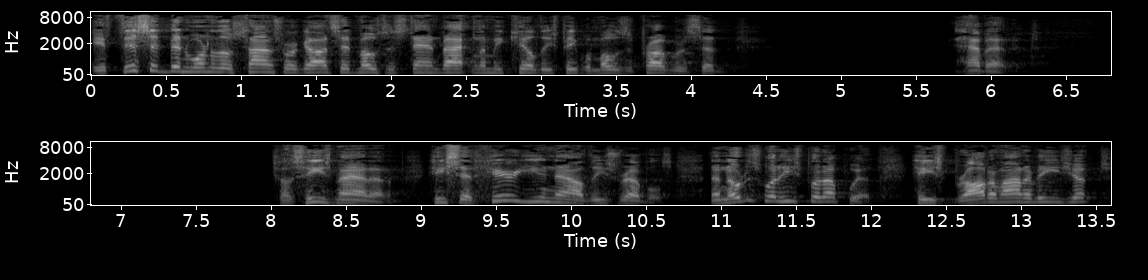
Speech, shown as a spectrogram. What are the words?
If this had been one of those times where God said, Moses, stand back and let me kill these people, Moses probably would have said, Have at it. Because he's mad at them. He said, Hear you now, these rebels. Now, notice what he's put up with. He's brought them out of Egypt.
